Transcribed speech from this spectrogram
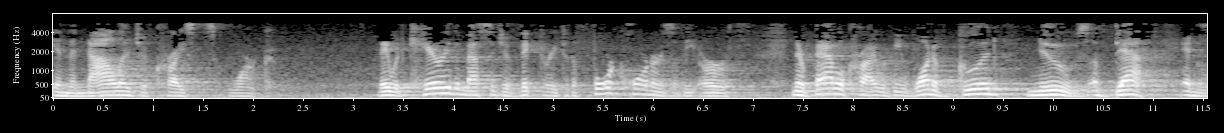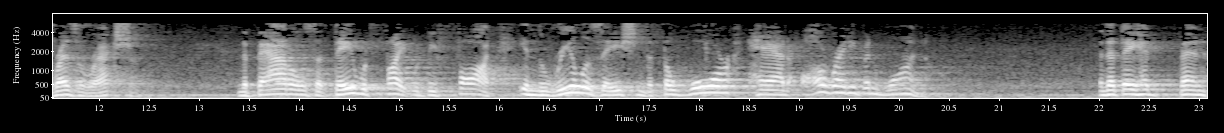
in the knowledge of Christ's work. They would carry the message of victory to the four corners of the earth. And their battle cry would be one of good news, of death and resurrection. The battles that they would fight would be fought in the realization that the war had already been won and that they had been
